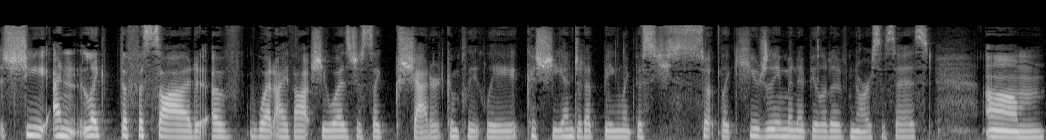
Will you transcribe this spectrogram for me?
she and like the facade of what I thought she was just like shattered completely because she ended up being like this so, like hugely manipulative narcissist. Um,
